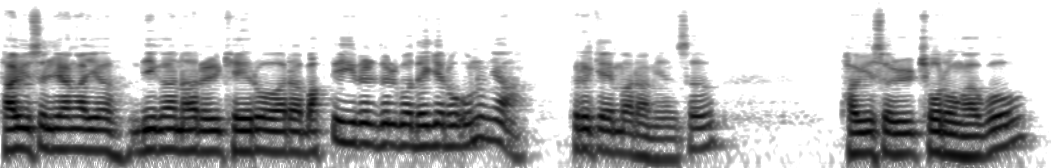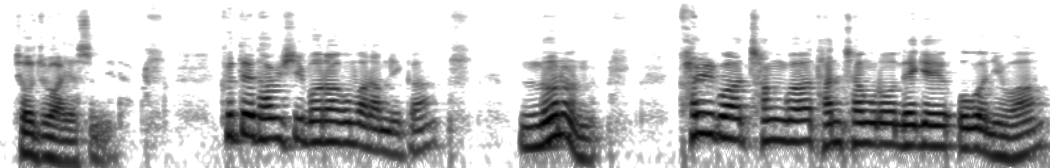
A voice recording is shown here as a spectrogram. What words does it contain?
다윗을 향하여 네가 나를 괴로워하라 막대기를 들고 내게로 오느냐 그렇게 말하면서 다윗을 조롱하고 저주하였습니다. 그때 다윗이 뭐라고 말합니까? 너는 칼과 창과 단창으로 내게 오거니와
